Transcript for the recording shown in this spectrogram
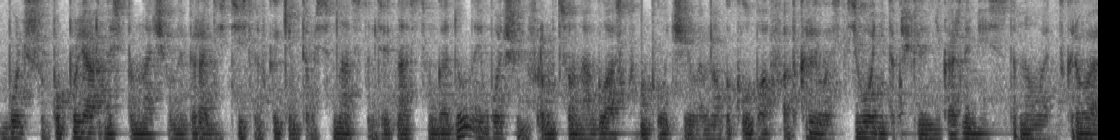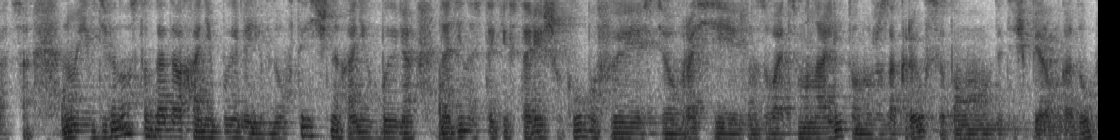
большую популярность там начал набирать действительно в каким-то 18-19 году. Наибольшую информационную огласку там получила, много клубов открылось. Сегодня так чуть ли не каждый месяц там новые открываются. Ну и в 90-х годах они были, и в 2000-х они были. Один из таких старейших клубов есть в России, называется «Монолит». Он уже закрылся, по-моему, в 2000 2001 году.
